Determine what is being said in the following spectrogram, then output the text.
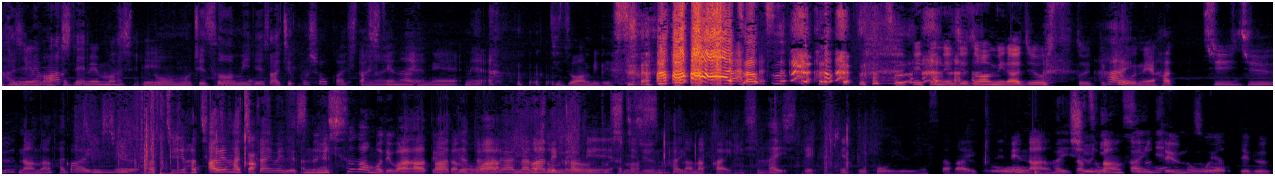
はじめまして。はじめましてどうも、実はみです。あ、自己紹介してあ、ない、ね。してないね。ね。地蔵編みです。雑雑えっとね、地蔵編みラジオ室といって、はい今日ね、87回目、80 88あ、8回目か。回目ですあの、ね。西巣鴨でわーってやったのは、あれはま7とめでカウンてトします87回にしまして、えっと、こういうインスタライブでね、おなはい週雑談するっていうのをやってる、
